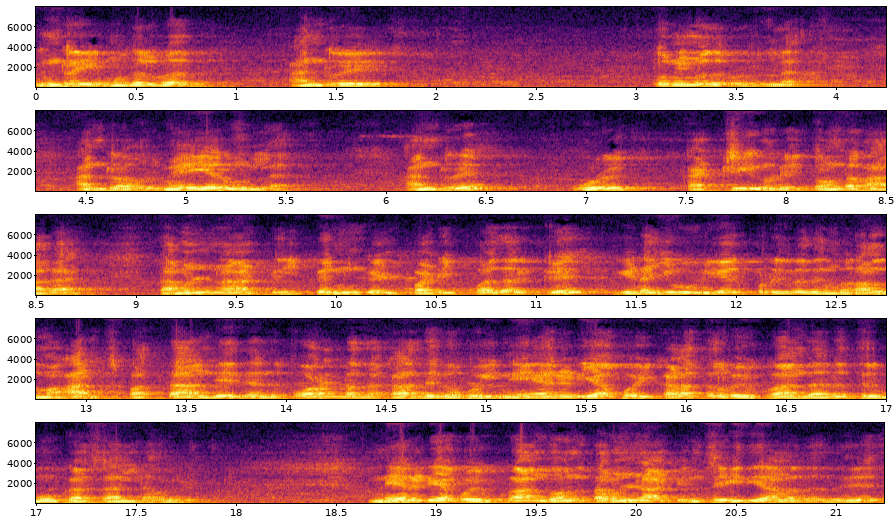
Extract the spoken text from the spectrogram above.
இன்றைய முதல்வர் அன்று துணை முதல்வர் இல்லை அன்று அவர் மேயரும் இல்லை அன்று ஒரு கட்சியினுடைய தொண்டனாக தமிழ்நாட்டில் பெண்கள் படிப்பதற்கு இடையூறு ஏற்படுகிறது என்பதால் மார்ச் பத்தாம் தேதி அந்த போராட்டத்தை கலந்துக்க போய் நேரடியாக போய் களத்தில் போய் உட்கார்ந்தார் திரு மு க ஸ்டாலின் அவர்கள். நேரடியாக போய் உட்கார்ந்தோன்னு தமிழ்நாட்டின் செய்தியானது அது.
